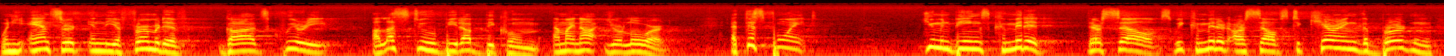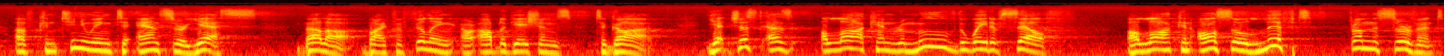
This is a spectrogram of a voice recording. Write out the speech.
when he answered in the affirmative God's query, Alastu birabbikum, am I not your Lord? At this point, human beings committed themselves, we committed ourselves to carrying the burden of continuing to answer yes, Bala, by fulfilling our obligations to God. Yet, just as Allah can remove the weight of self, Allah can also lift from the servant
